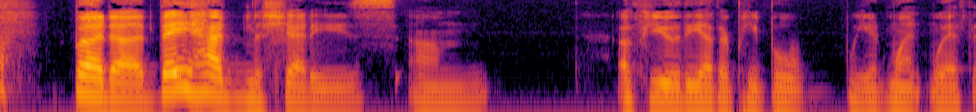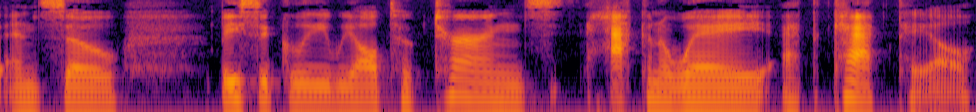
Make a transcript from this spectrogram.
but uh, they had machetes. Um, a few of the other people we had went with, and so basically we all took turns hacking away at the cattail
